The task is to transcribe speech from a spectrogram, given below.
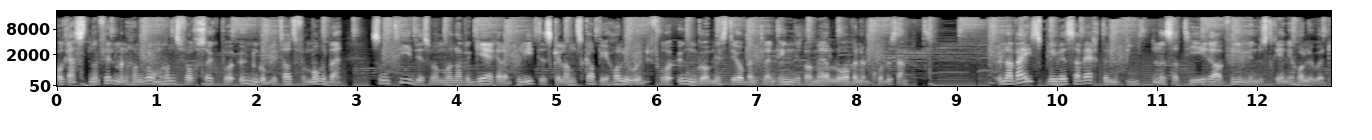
og resten av filmen handler om hans forsøk på å unngå å bli tatt for mordet, samtidig som han må navigere det politiske landskapet i Hollywood for å unngå å miste jobben til en yngre og mer lovende produsent. Underveis blir vi servert en bitende satire av filmindustrien i Hollywood,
